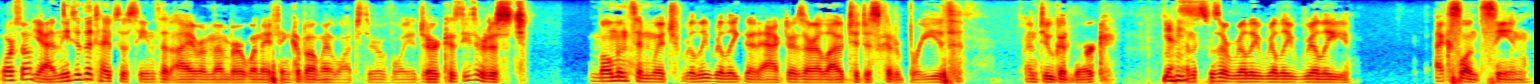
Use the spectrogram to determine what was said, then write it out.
Or something. Yeah, and these are the types of scenes that I remember when I think about my watch through of Voyager, because these are just moments in which really, really good actors are allowed to just kind of breathe and do good work. Yes. And this was a really, really, really excellent scene,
